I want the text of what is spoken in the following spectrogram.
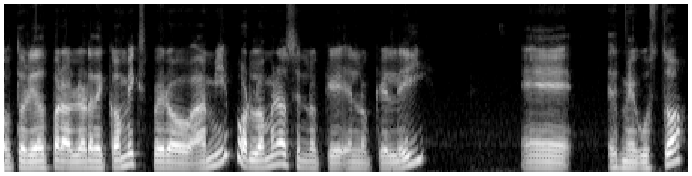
autoridad para hablar de cómics, pero a mí por lo menos en lo que en lo que leí me gustó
